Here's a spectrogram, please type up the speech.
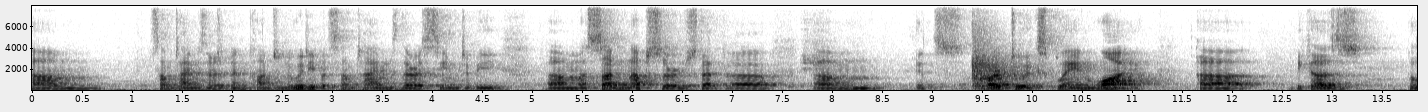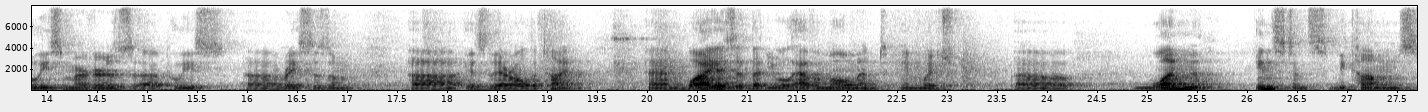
Um, sometimes there's been continuity, but sometimes there has seemed to be um, a sudden upsurge that uh, um, it's hard to explain why. Uh, because police murders, uh, police uh, racism uh, is there all the time. And why is it that you will have a moment in which uh, one instance becomes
